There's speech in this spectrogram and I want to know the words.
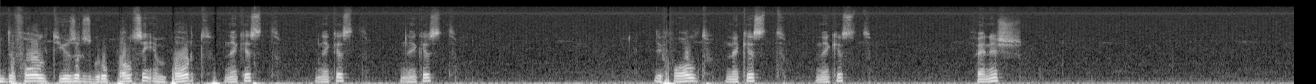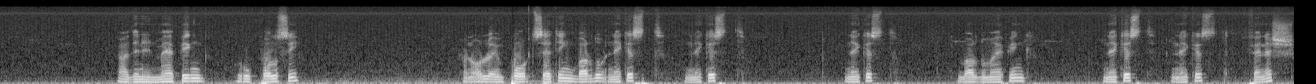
default users group policy import next next next default next next finish بعدين ال mapping group policy هنقول له import setting برضو next next next برضو mapping next next finish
